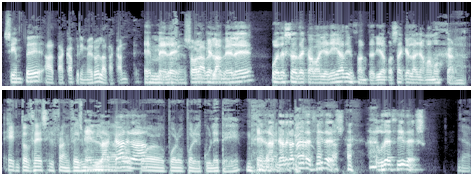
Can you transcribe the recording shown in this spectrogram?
siempre ataca primero el atacante. En El melee. porque ver, la melee puede ser de caballería, de infantería, pasa que la llamamos carga. Ah, entonces el francés me En la carga- por, por- por el culete, ¿eh? En la carga tú decides, tú decides. Ya.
